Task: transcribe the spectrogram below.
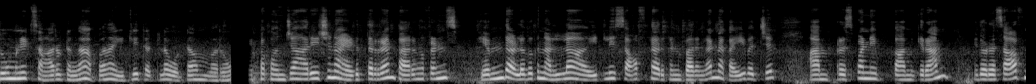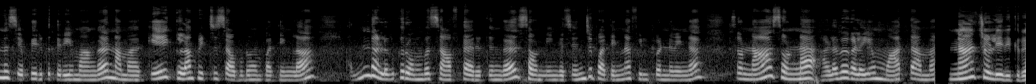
டூ மினிட்ஸ் ஆறட்டுங்க. அப்போ தான் இட்லி தட்டில் ஒட்டாமல் வரும். இப்போ கொஞ்சம் ஆறிச்சு நான் எடுத்துடுறேன் பாருங்கள் ஃப்ரெண்ட்ஸ் எந்த அளவுக்கு நல்லா இட்லி சாஃப்டாக இருக்குன்னு பாருங்கள் நான் கை வச்சு um, ப்ரெஸ் பண்ணி காமிக்கிறேன். இதோட சாஃப்ட்னஸ் எப்படி இருக்குது தெரியுமாங்க? நம்ம கேக்லாம் பிச்சு சாப்பிடுவோம் பார்த்தீங்களா அந்த அளவுக்கு ரொம்ப சாஃப்டாக இருக்குங்க. ஸோ நீங்கள் செஞ்சு பார்த்தீங்கன்னா ஃபீல் பண்ணுவீங்க. ஸோ நான் சொன்ன அளவுகளையும் மாற்றாமல் நான் சொல்லியிருக்கிற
